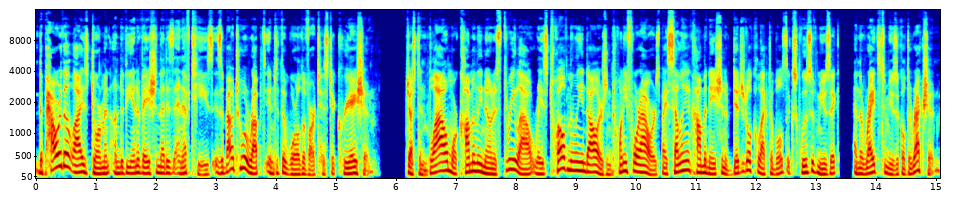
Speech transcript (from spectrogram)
The power that lies dormant under the innovation that is NFTs is about to erupt into the world of artistic creation. Justin Blau, more commonly known as 3LAU, raised $12 million in 24 hours by selling a combination of digital collectibles, exclusive music, and the rights to musical direction.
